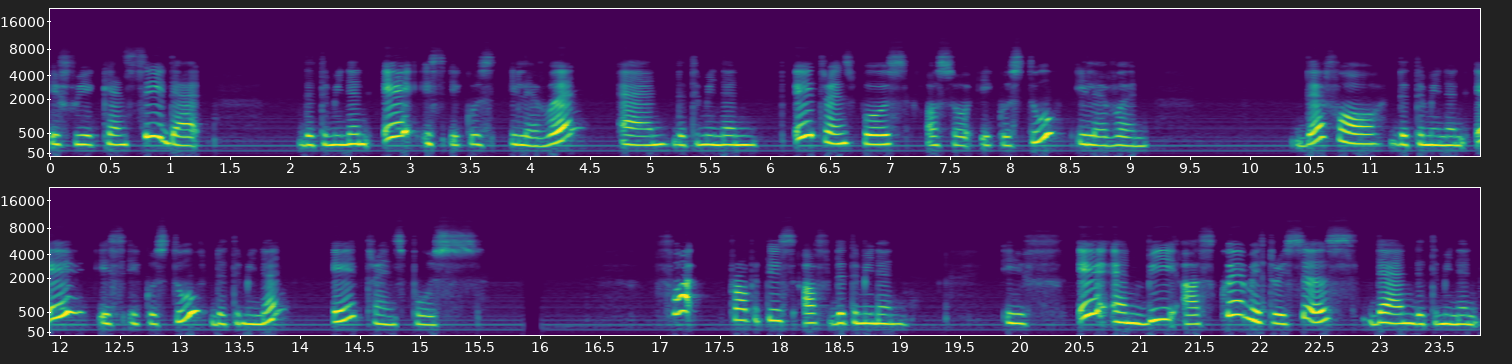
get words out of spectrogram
If we can see that determinant A is equals 11 and determinant A transpose also equals to 11. Therefore, determinant A is equals to determinant A transpose. Fourth properties of determinant. If A and B are square matrices, then determinant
